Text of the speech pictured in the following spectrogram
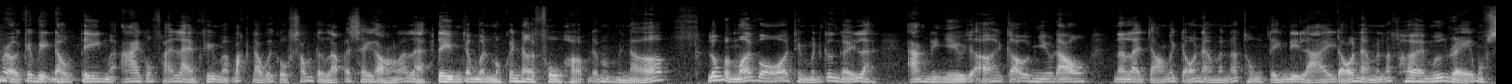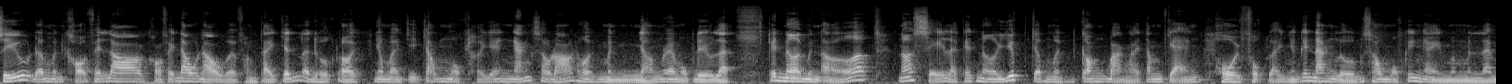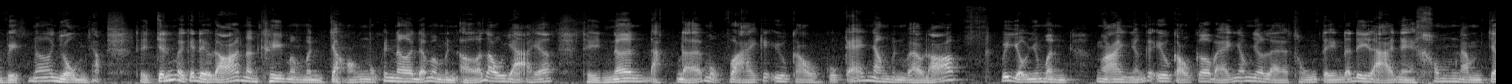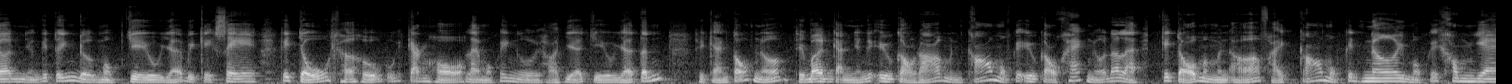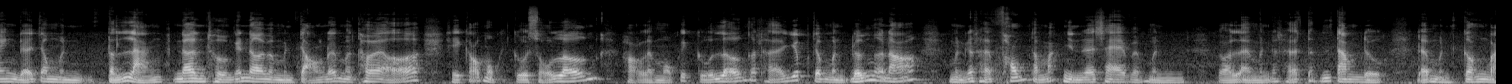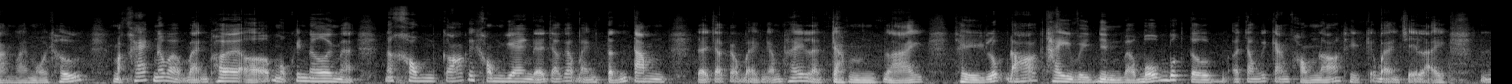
rồi, cái việc đầu tiên mà ai cũng phải làm khi mà bắt đầu cái cuộc sống tự lập ở Sài Gòn đó là tìm cho mình một cái nơi phù hợp để mà mình ở. Lúc mà mới vô thì mình cứ nghĩ là ăn thì nhiều chứ ở thì có bao nhiêu đâu. Nên là chọn cái chỗ nào mà nó thuận tiện đi lại, chỗ nào mà nó thuê mướn rẻ một xíu để mình khỏi phải lo, khỏi phải đau đầu về phần tài chính là được rồi. Nhưng mà chỉ trong một thời gian ngắn sau đó thôi, mình nhận ra một điều là cái nơi mình ở nó sẽ là cái nơi giúp cho mình cân bằng lại tâm trạng, hồi phục lại những cái năng lượng sau một cái ngày mà mình làm việc nó dồn dập. Thì chính vì cái điều đó nên khi mà mình chọn một cái nơi để mà mình ở lâu dài á, thì nên đặt để một vài cái yêu cầu của cá nhân mình vào đó. Ví dụ như mình, ngoài những cái yêu cầu cơ bản giống như là thuận tiện để đi lại nè, không nằm trên những cái tuyến đường một chiều dễ bị kẹt xe, cái chủ sở hữu của cái căn hộ là một cái người họ dễ chịu, dễ tính, thì càng tốt nữa. Thì bên cạnh những cái yêu cầu đó, mình có một cái yêu cầu khác nữa, đó là cái chỗ mà mình ở phải có một cái nơi, một cái không gian để cho mình tĩnh lặng. Nên thường cái nơi mà mình chọn để mà thuê ở thì có một cái cửa sổ lớn hoặc là một cái cửa lớn có thể giúp cho mình đứng ở đó mình có thể phóng tầm mắt nhìn ra xa và mình gọi là mình có thể tĩnh tâm được để mình cân bằng lại mọi thứ. Mặt khác nếu mà bạn thuê ở một cái nơi mà nó không có cái không gian để cho các bạn tĩnh tâm để cho các bạn cảm thấy là trầm lại thì lúc đó thay vì nhìn vào bốn bức tường ở trong cái căn phòng đó thì các bạn sẽ lại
